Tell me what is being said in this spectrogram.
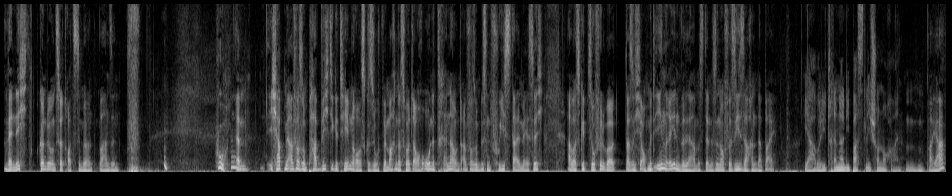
Wenn nicht, könnt ihr uns ja trotzdem hören. Wahnsinn. Puh, ähm, ich habe mir einfach so ein paar wichtige Themen rausgesucht. Wir machen das heute auch ohne Trenner und einfach so ein bisschen Freestyle-mäßig. Aber es gibt so viel, über das ich auch mit Ihnen reden will, Herr Hammes, denn es sind auch für Sie Sachen dabei. Ja, aber die Trenner, die bastel ich schon noch ein. War ja?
